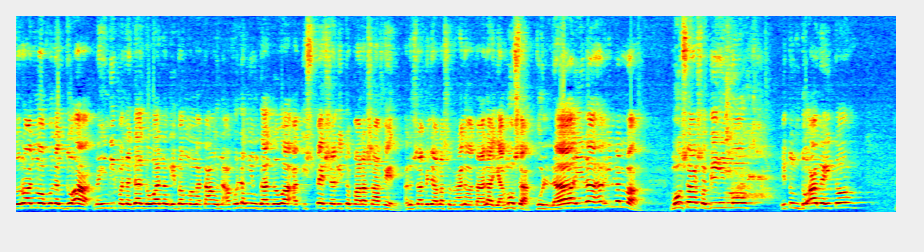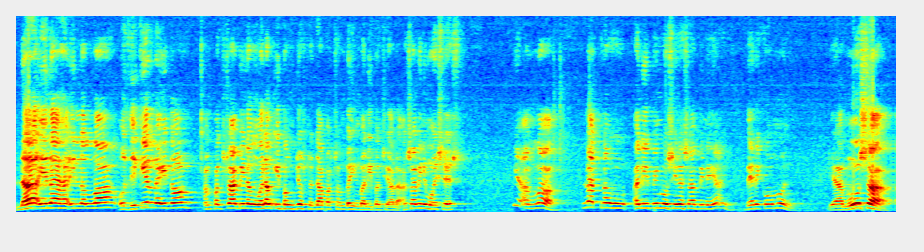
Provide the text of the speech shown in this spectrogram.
Turuan mo ako ng dua na hindi pa nagagawa ng ibang mga tao na ako lang yung gagawa at special ito para sa akin." Ano sabi ni Allah subhanahu wa ta'ala? "Ya Musa, kul la ilaha illallah." Musa, sabihin mo itong dua na ito, La ilaha illallah o zikir na ito, ang pagsabi ng walang ibang Diyos na dapat sambahin maliban si Allah. Ang sabi ni Moises, Ya Allah, lahat ng alipin mo sinasabi na yan. Very common. Ya Musa,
